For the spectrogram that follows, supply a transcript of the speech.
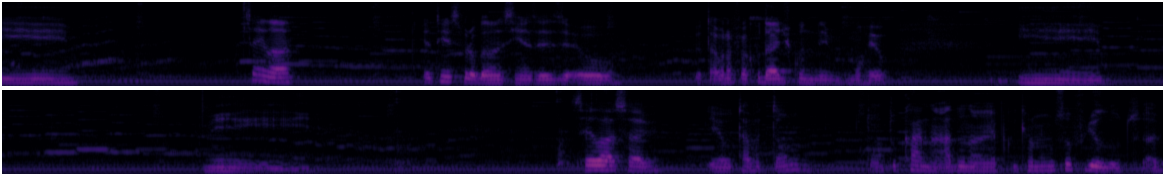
que. Sei lá. Eu tenho esse problema assim, às vezes eu. Eu tava na faculdade quando ele morreu. E. E. Sei lá, sabe? Eu tava tão. tão atucanado na época que eu não sofri o luto, sabe?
